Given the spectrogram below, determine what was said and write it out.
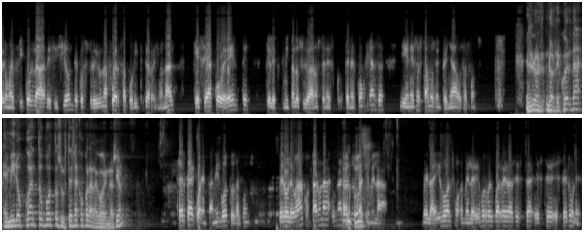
pero me fui con la decisión de construir una fuerza política regional que sea coherente, que le permita a los ciudadanos tener, tener confianza y en eso estamos empeñados, Alfonso. Nos, recuerda, Emiro, ¿cuántos votos usted sacó para la gobernación? Cerca de 40 mil votos, Alfonso. Pero le voy a contar una, una anécdota que me la, me la dijo me la dijo Roy Barreras esta, este, este lunes.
